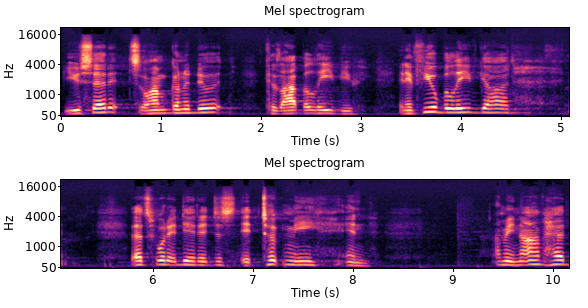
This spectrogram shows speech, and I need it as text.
you said it, so I'm going to do it because I believe you. And if you believe God, that's what it did. It just, it took me and I mean, I've had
